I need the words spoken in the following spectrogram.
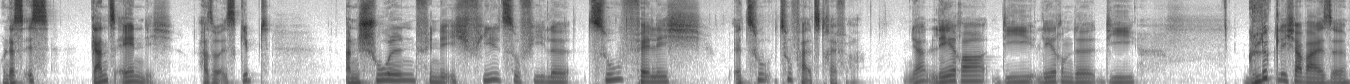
Und das ist ganz ähnlich. Also es gibt an Schulen, finde ich, viel zu viele zufällig, äh, zu, Zufallstreffer. Ja, Lehrer, die, Lehrende, die glücklicherweise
